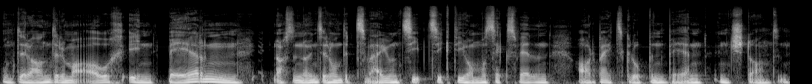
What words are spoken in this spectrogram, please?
unter anderem auch in Bern nach 1972 die homosexuellen Arbeitsgruppen Bern entstanden.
